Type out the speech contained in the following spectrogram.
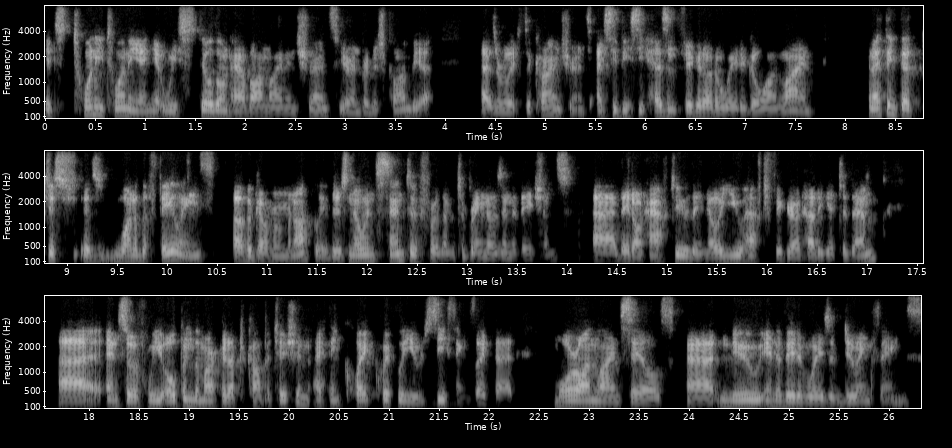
it's 2020 and yet we still don't have online insurance here in british columbia as it relates to car insurance icbc hasn't figured out a way to go online and i think that just is one of the failings of a government monopoly. There's no incentive for them to bring those innovations. Uh, they don't have to. They know you have to figure out how to get to them. Uh, and so if we open the market up to competition i think quite quickly you would see things like that. More online sales, uh, new innovative ways of doing things,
